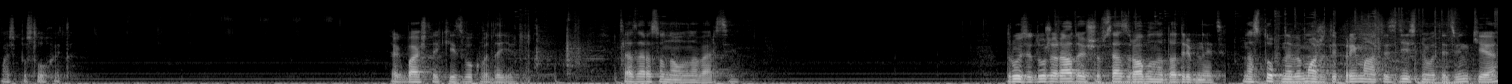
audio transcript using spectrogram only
Ось послухайте. Як бачите, який звук видає. Це зараз оновлена версія. Друзі, дуже радую, що все зроблено до дрібниць. Наступне ви можете приймати, здійснювати дзвінки.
